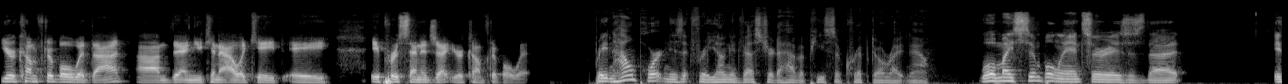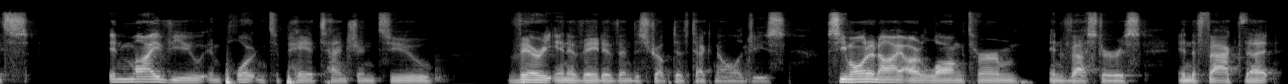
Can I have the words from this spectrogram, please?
you're comfortable with that, um, then you can allocate a a percentage that you're comfortable with. Braden, how important is it for a young investor to have a piece of crypto right now? Well, my simple answer is is that it's in my view important to pay attention to very innovative and disruptive technologies. Simone and I are long-term investors in the fact that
